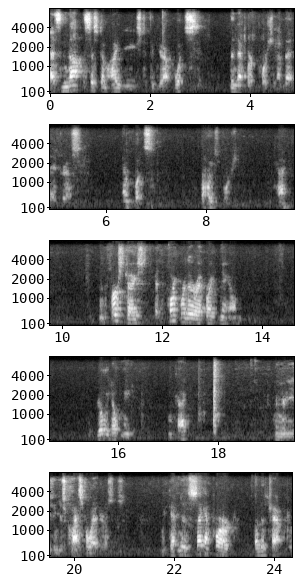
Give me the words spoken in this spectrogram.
That's not the system I use to figure out what's the network portion of that address and what's the host portion. Okay? In the first case, at the point where they're at right now, you really don't need it. Okay? When you're using just classical addresses. We get into the second part of the chapter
